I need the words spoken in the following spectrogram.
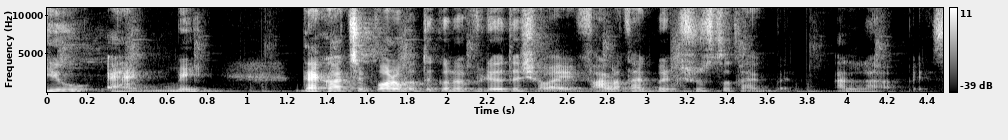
you and me দেখা হচ্ছে পরবর্তী কোনো ভিডিওতে সবাই ভালো থাকবেন, সুস্থ থাকবেন। আল্লাহ হাফেজ।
